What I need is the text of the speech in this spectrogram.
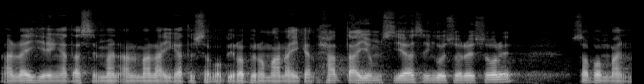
alaihi ing atas seman al malaikatu sapa pira-pira malaikat. Hatta sehingga sore-sore sapa man?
